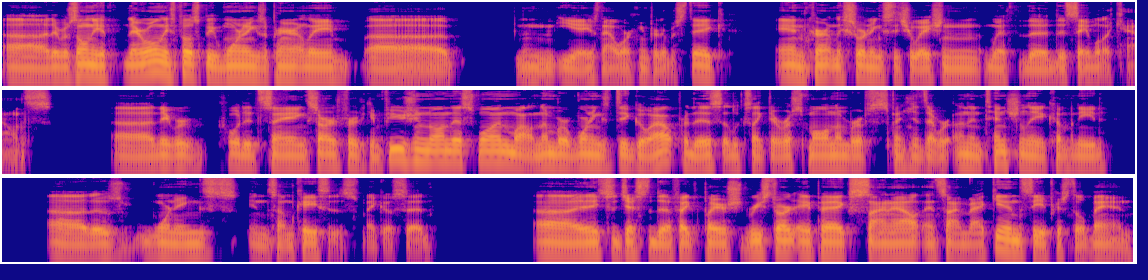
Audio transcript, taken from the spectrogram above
Uh, there was only there were only supposed to be warnings apparently. Uh, and EA is now working for the mistake and currently sorting situation with the disabled accounts. Uh, they were quoted saying, "Sorry for the confusion on this one. While a number of warnings did go out for this, it looks like there were a small number of suspensions that were unintentionally accompanied uh, those warnings in some cases." Mako said. Uh, they suggested the affected player should restart Apex, sign out, and sign back in, to see if you're still banned.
